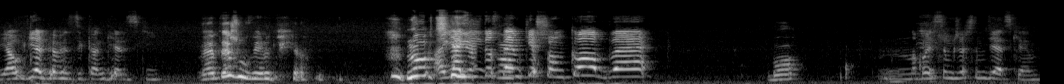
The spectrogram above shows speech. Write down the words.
Ja uwielbiam język angielski. No Ja też uwielbiam. No, A ja dziś dostałem kieszonkowe! Bo, No bo jestem grzecznym dzieckiem.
